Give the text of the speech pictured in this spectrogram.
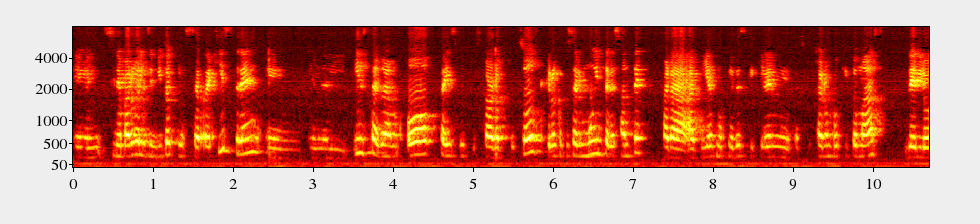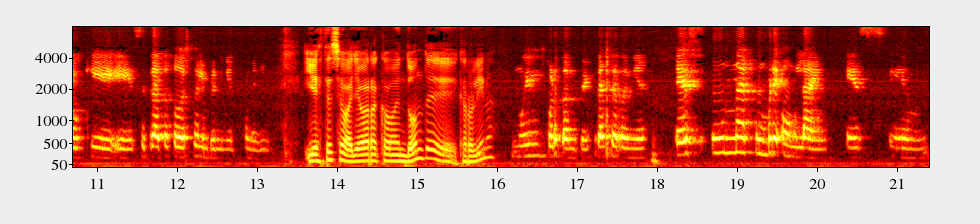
Eh, sin embargo, les invito a que se registren en, el Instagram o Facebook de Startup Souls, que creo que puede ser muy interesante para aquellas mujeres que quieren escuchar un poquito más de lo que eh, se trata todo esto del emprendimiento femenino. ¿Y este se va a llevar a cabo en dónde, Carolina? Muy importante, gracias Renier. Es una cumbre online, es em,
